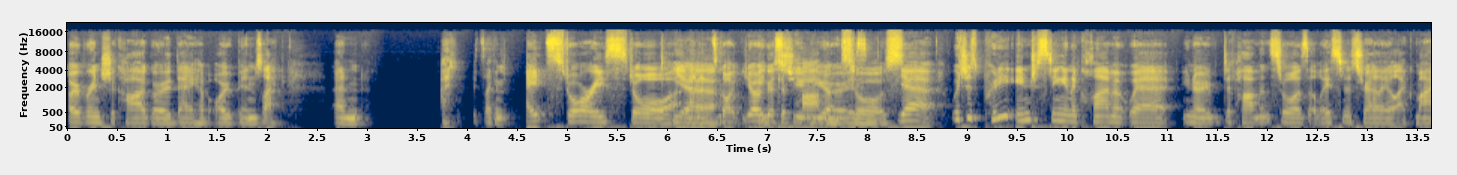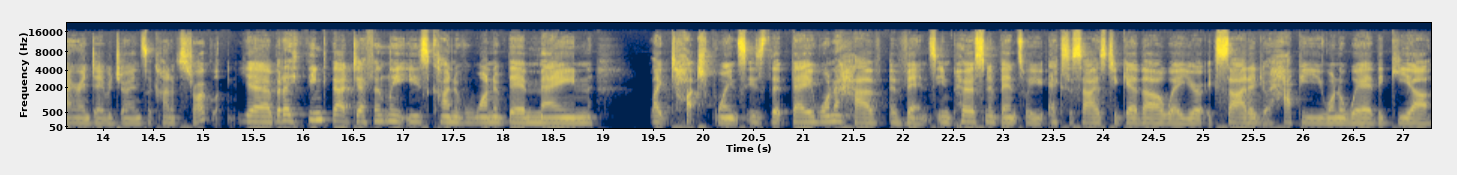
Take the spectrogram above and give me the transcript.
over in Chicago, they have opened like an it's like an eight-story store, yeah, and it's got yoga studios. stores. Yeah, which is pretty interesting in a climate where you know department stores, at least in Australia, like Myer and David Jones, are kind of struggling. Yeah, but I think that definitely is kind of one of their main like touch points is that they want to have events, in-person events where you exercise together, where you're excited, you're happy, you want to wear the gear.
